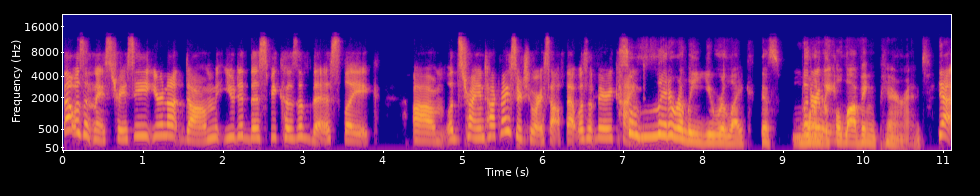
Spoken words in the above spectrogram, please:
That wasn't nice, Tracy. You're not dumb. You did this because of this. Like, um, let's try and talk nicer to ourselves. That wasn't very kind. So literally, you were like this literally. wonderful, loving parent. Yeah,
